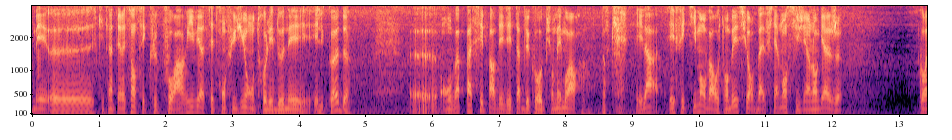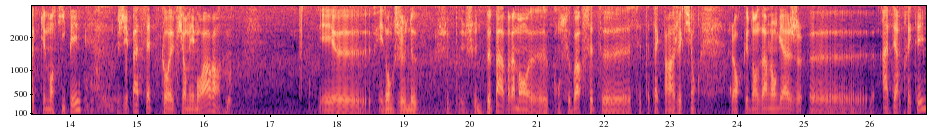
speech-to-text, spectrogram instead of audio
Mais ce qui est intéressant, c'est que pour arriver à cette confusion entre les données et le code, euh, on va passer par des étapes de corruption mémoire. Donc, et là, effectivement, on va retomber sur, bah, finalement, si j'ai un langage correctement typé, j'ai pas cette corruption mémoire, et, euh, donc je ne, je, ne peux pas vraiment euh, concevoir cette, cette attaque par injection. Alors que dans un langage interprété,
